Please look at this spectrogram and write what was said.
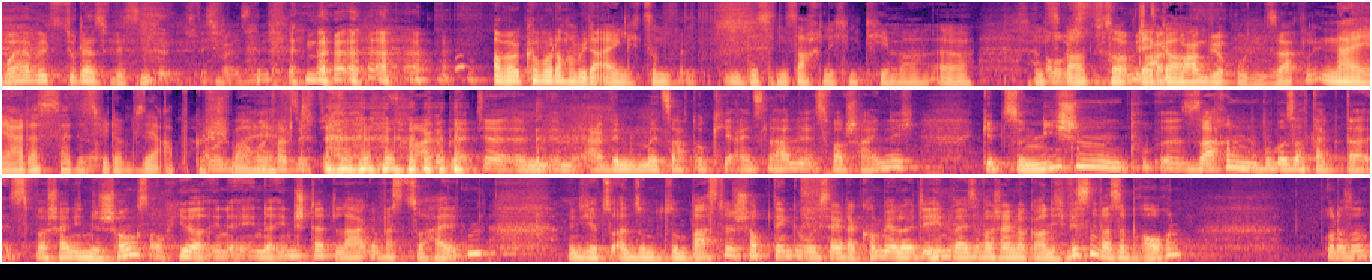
Woher willst du das wissen? Ich weiß nicht. Aber kommen wir doch wieder eigentlich zum ein bisschen sachlichen Thema. Äh, und aber zwar zur Bäcker. Waren wir unsachlich? Naja, das hat jetzt wieder sehr abgeschweift. Aber, aber tatsächlich, die Frage bleibt ja, ähm, wenn man jetzt sagt, okay, Einzelhandel ist wahrscheinlich, gibt es so Nischen-Sachen, wo man sagt, da, da, ist wahrscheinlich eine Chance, auch hier in, in der Innenstadtlage was zu halten. Wenn ich jetzt so an so, so einen Bastelshop denke, wo ich sage, da kommen ja Leute hin, weil sie wahrscheinlich noch gar nicht wissen, was sie brauchen. Oder so.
